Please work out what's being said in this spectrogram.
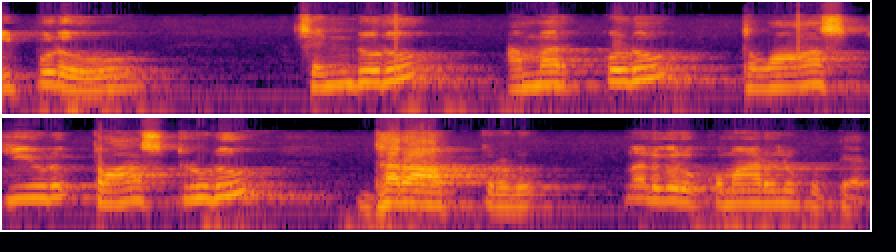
ఇప్పుడు చండుడు అమర్కుడు త్వాస్ట్యుడు త్వాస్ట్రుడు ధరాత్రుడు. నలుగురు కుమారులు పుట్టారు.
